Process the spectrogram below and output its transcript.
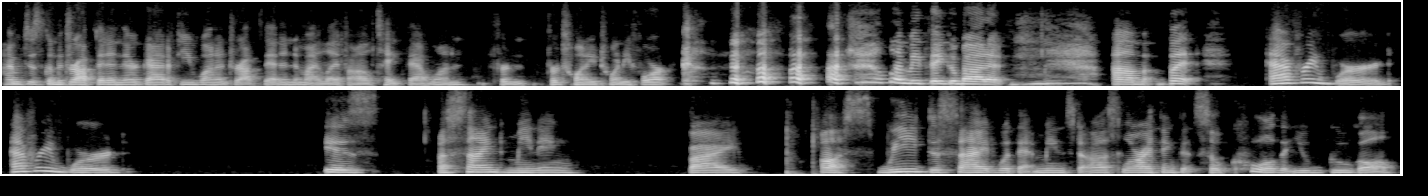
I'm just going to drop that in there, God. If you want to drop that into my life, I'll take that one for for 2024. Let me think about it. Um, but every word, every word is assigned meaning by us. We decide what that means to us. Laura, I think that's so cool that you Google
